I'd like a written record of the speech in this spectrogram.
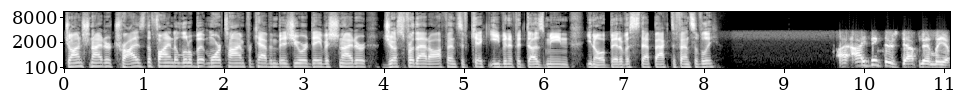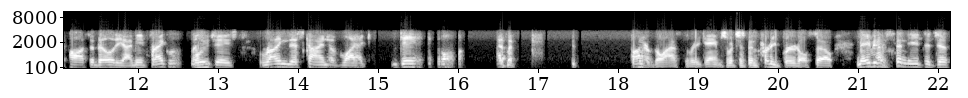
John Schneider tries to find a little bit more time for Cavan Biggio or Davis Schneider just for that offensive kick, even if it does mean, you know, a bit of a step back defensively? I, I think there's definitely a possibility. I mean, frankly, the Blue Jays running this kind of like game under the last three games, which has been pretty brutal. So maybe there's a need to just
